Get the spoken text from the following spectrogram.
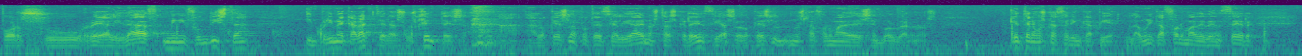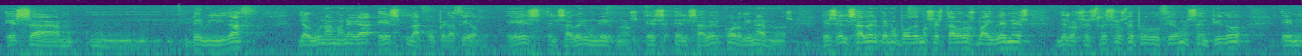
por su realidad minifundista, imprime carácter a sus gentes, a, lo que es la potencialidad de nuestras creencias, a lo que es nuestra forma de desenvolvernos. ¿Qué tenemos que hacer hincapié? La única forma de vencer esa mm, debilidad de alguna manera es la cooperación, es el saber unirnos, es el saber coordinarnos, es el saber que no podemos estar a los vaivenes de los excesos de producción en sentido, en,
